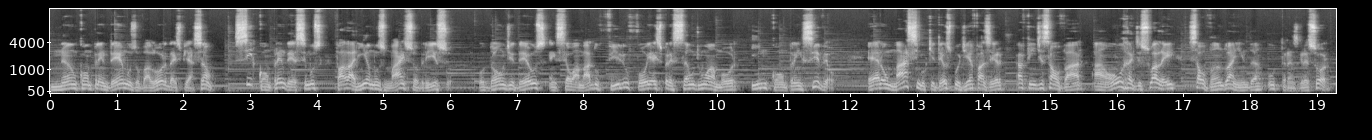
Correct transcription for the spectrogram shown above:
não compreendemos o valor da expiação? Se compreendêssemos, falaríamos mais sobre isso. O dom de Deus em seu amado Filho foi a expressão de um amor incompreensível. Era o máximo que Deus podia fazer a fim de salvar a honra de sua lei, salvando ainda o transgressor.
